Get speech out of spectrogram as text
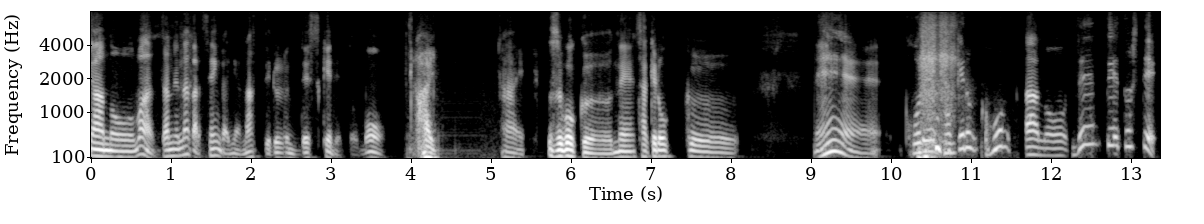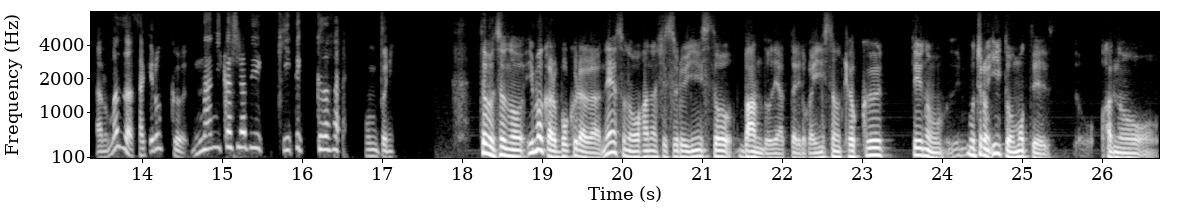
あのーまあ、残念ながら線外にはなってるんですけれども、はい。はい。すごくね、サケロック、ねえ、これ、サケロック、ほん、あの、前提として、あの、まずはサケロック、何かしらで聞いてください。本当に。でもその、今から僕らがね、そのお話しするインストバンドであったりとか、インストの曲っていうのも、もちろんいいと思って、あの、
